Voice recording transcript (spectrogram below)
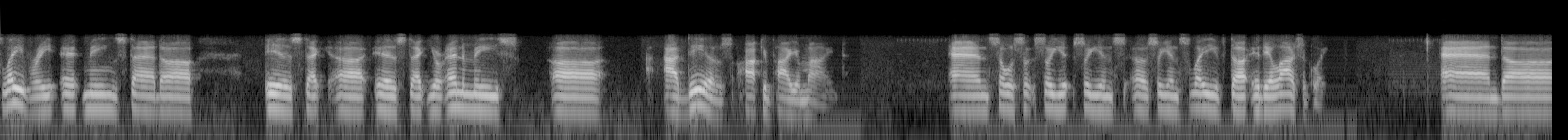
slavery it means that uh, is that uh, is that your enemy's uh, ideas occupy your mind, and so so, so you so you uh, so you enslaved uh, ideologically and uh,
